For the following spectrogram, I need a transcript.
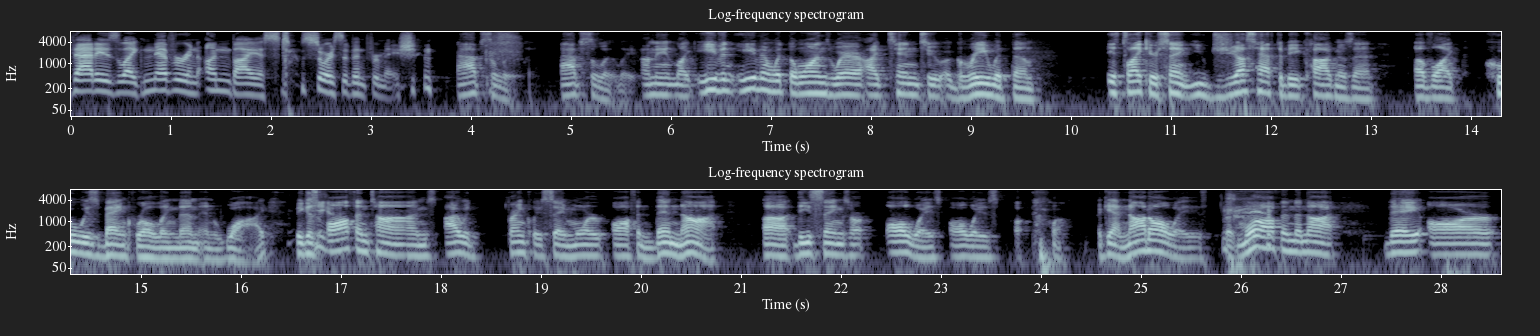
that is like never an unbiased source of information. Absolutely. Absolutely. I mean, like even even with the ones where I tend to agree with them, it's like you're saying you just have to be cognizant of like who is bankrolling them and why. Because Yeah. oftentimes, I would frankly say more often than not, uh, these things are always, always, well, again, not always, but more often than not, they are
